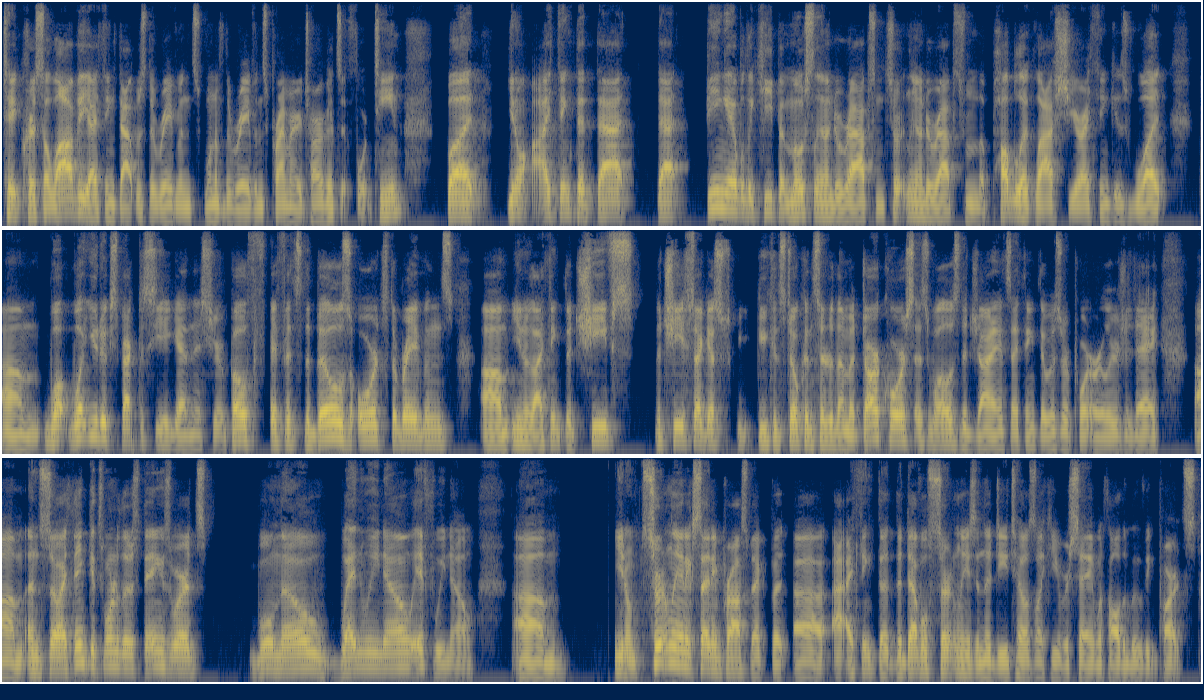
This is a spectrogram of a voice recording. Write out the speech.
take Chris Olave. I think that was the Ravens one of the Ravens' primary targets at 14. But you know, I think that that that being able to keep it mostly under wraps and certainly under wraps from the public last year, I think is what um, what what you'd expect to see again this year. Both if it's the Bills or it's the Ravens, um, you know, I think the Chiefs the Chiefs, I guess you could still consider them a dark horse as well as the Giants. I think there was a report earlier today. Um, and so I think it's one of those things where it's we'll know when we know, if we know. Um, you know, certainly an exciting prospect, but uh, I think that the devil certainly is in the details, like you were saying, with all the moving parts.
